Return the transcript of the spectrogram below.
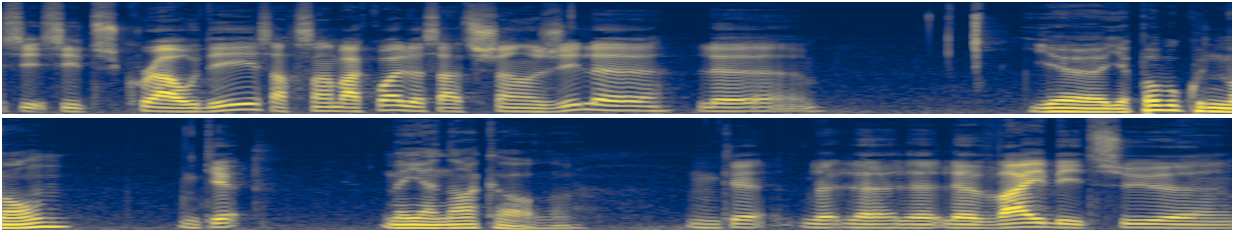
c'est, c'est-tu crowded? Ça ressemble à quoi, là? Ça a-tu changé, le... le... Il y a, il y a pas beaucoup de monde, OK. mais il y en a encore, là. OK. Le, le, le, le vibe, es-tu... euh,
